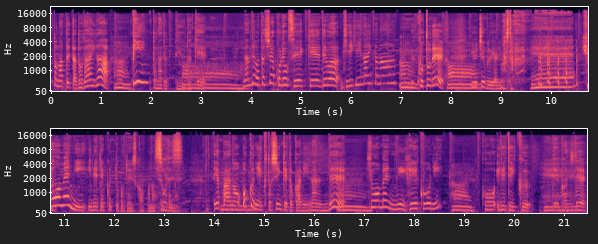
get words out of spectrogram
っとなっていた土台がはい。ピーンとなるっていうだけ。あーなんで私はこれを整形ではギリギリないかなっていうことで、あー YouTube でやりました。へー。表面に入れていくってことですかこのそうです。やっぱあのうん。奥に行くと神経とかになるんで、うん。表面に平行にはい。こう入れていくってっていう感じで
